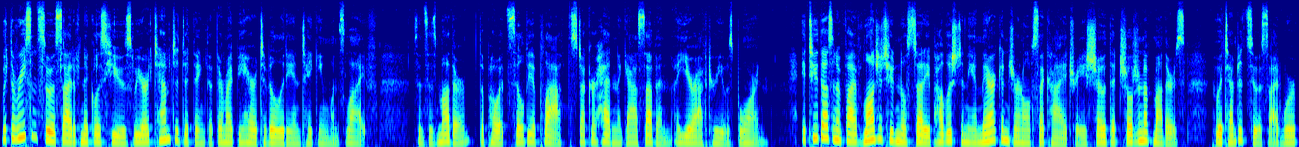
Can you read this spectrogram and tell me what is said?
With the recent suicide of Nicholas Hughes, we are tempted to think that there might be heritability in taking one's life, since his mother, the poet Sylvia Plath, stuck her head in a gas oven a year after he was born. A 2005 longitudinal study published in the American Journal of Psychiatry showed that children of mothers who attempted suicide were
